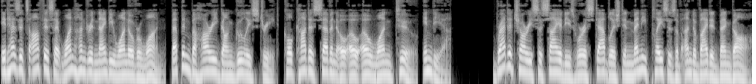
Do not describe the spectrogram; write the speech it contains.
It has its office at 191 over 1, Bipin Bihari Ganguly Street, Kolkata 700012, India. Bratachari societies were established in many places of undivided Bengal.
